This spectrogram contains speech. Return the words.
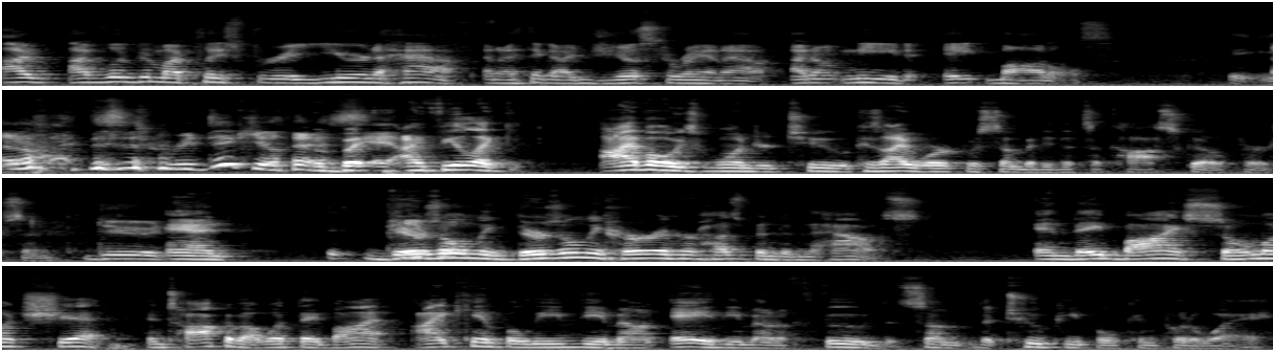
I've, I've lived in my place for a year and a half, and I think I just ran out. I don't need eight bottles. And I'm like, this is ridiculous. But I feel like I've always wondered too because I work with somebody that's a Costco person. dude, and there's People- only there's only her and her husband in the house and they buy so much shit and talk about what they buy i can't believe the amount a the amount of food that some the two people can put away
